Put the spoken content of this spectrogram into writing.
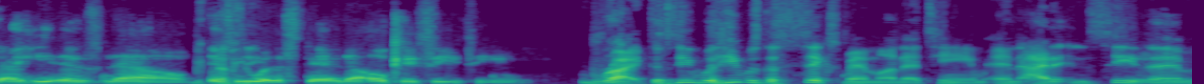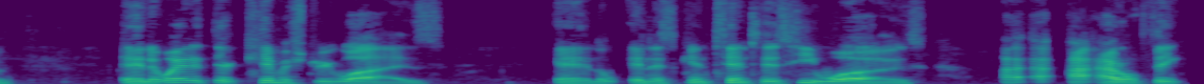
that he is now if he, he- would have stayed in that OKC team. Right, because he was he was the sixth man on that team, and I didn't see Mhm. them and the way that their chemistry was, and and as content as he was, I, I I don't think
